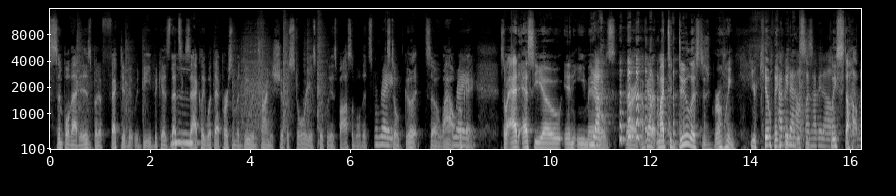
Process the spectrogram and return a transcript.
simple that is, but effective it would be because that's mm-hmm. exactly what that person would do in trying to ship a story as quickly as possible. That's right. still good. So wow, right. okay. So add SEO in emails. Yeah. All right, I've got it. My to do list is growing. You're killing happy me. To help. Is, I'm happy to help. Please stop.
